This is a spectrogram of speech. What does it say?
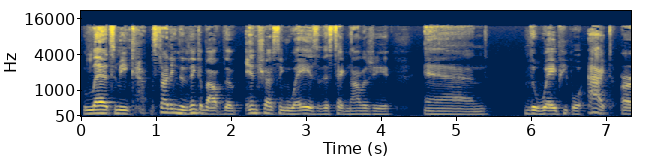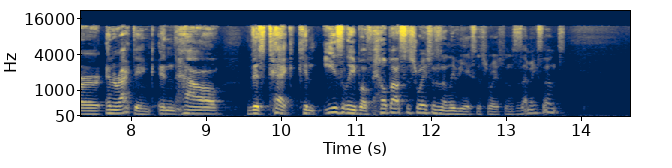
led to me starting to think about the interesting ways that this technology and the way people act are interacting and how this tech can easily both help out situations and alleviate situations. Does that make sense?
